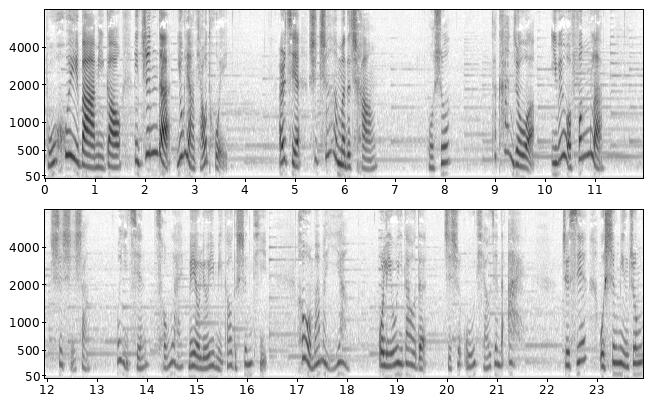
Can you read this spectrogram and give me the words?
不会吧，米高，你真的有两条腿，而且是这么的长？我说，他看着我，以为我疯了。事实上，我以前从来没有留意米高的身体。和我妈妈一样，我留意到的只是无条件的爱，这些我生命中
